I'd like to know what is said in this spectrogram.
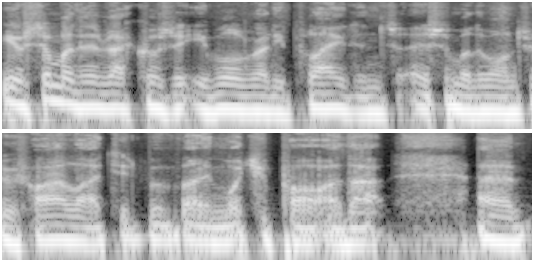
you know some of the records that you've already played and some of the ones we've highlighted were very much a part of that um,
